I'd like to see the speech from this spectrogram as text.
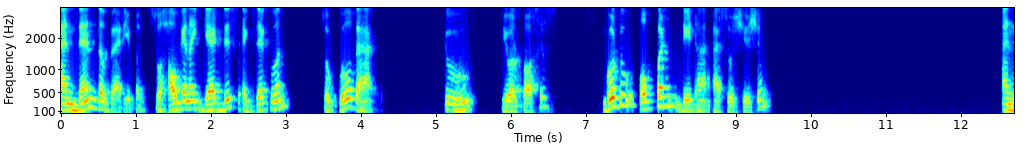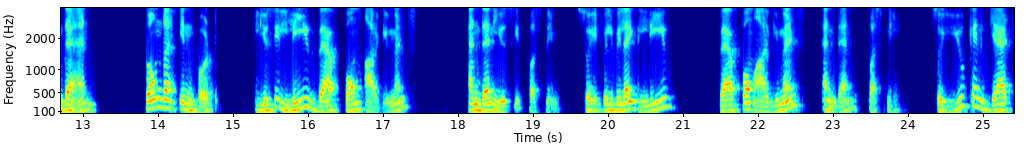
And then the variable. So how can I get this exact one? So go back to your process. Go to open data association and then from the input, you see leave web form arguments, and then you see first name. So it will be like leave web form arguments and then first name. So you can get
